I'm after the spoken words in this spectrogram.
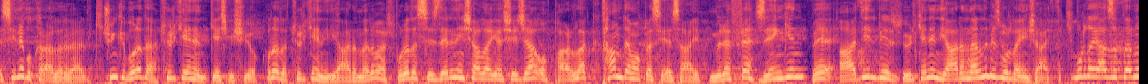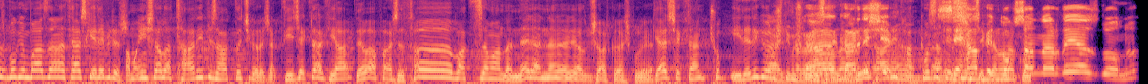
Dolayısıyla bu kararları verdik. Çünkü burada Türkiye'nin geçmişi yok. Burada Türkiye'nin yarınları var. Burada sizlerin inşallah yaşayacağı o parlak, tam demokrasiye sahip, müreffeh, zengin ve adil bir ülkenin yarınlarını biz burada inşa ettik. Burada yazdıklarımız bugün bazılarına ters gelebilir. Ama inşallah tarih bizi haklı çıkaracak. Diyecekler ki ya Deva Partisi ta vakti zamanında neler neler yazmış arkadaş buraya. Gerçekten çok ileri görüşlüymüş bu insanlar diye kardeşim, tarih hakkımızı teslim SHP edecekler. Ona 90'larda yazdı onu.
